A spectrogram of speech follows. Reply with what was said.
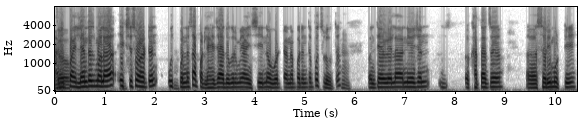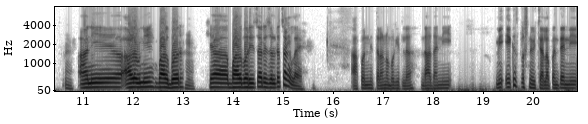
आणि जो- पहिल्यांदाच मला एकशे सोळा टन उत्पन्न सापडलं ह्याच्या अगोदर मी ऐंशी नव्वद टनापर्यंत पोचलो होतं हं. पण त्यावेळेला नियोजन अ, खताचं अ, सरी मोठी हं. आणि आळवणी बाळभर हं. ह्या बाळभरीचा रिझल्ट चांगला आहे आपण मित्रांनो बघितलं दादांनी मी एकच प्रश्न विचारला पण त्यांनी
